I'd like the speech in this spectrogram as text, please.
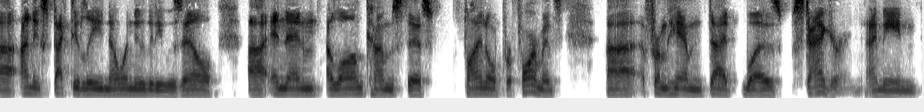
Uh, unexpectedly, no one knew that he was ill, uh, and then along comes this final performance uh, from him that was staggering. I mean,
